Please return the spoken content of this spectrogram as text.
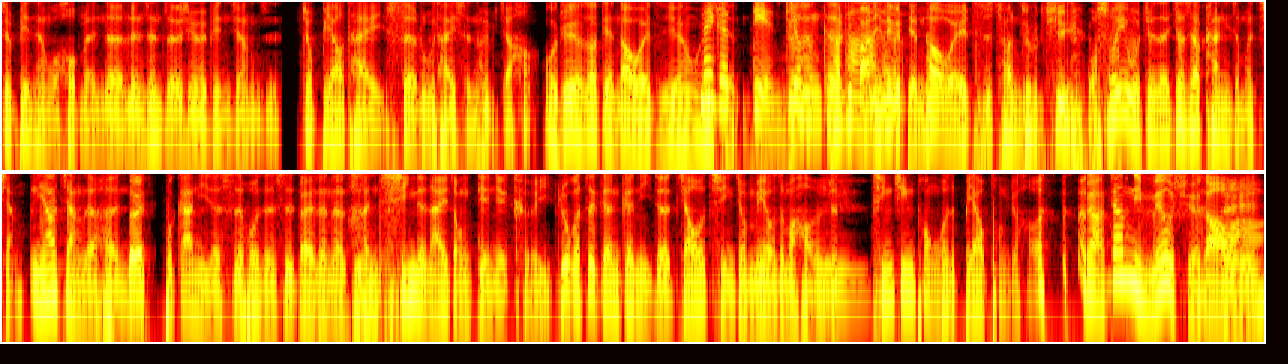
就变成我后面的人生哲学会变这样子，就不要太涉入太深会比较好。我觉得有时候点到为止也很危险，那个点就很可怕，他就把你那个点到为止传出去。所以我觉得就是要看你怎么讲，你要讲的很对，不干你的事，或者是对，真的是很轻的那一种点也可以。如果这个人跟你的交情就没有这么好，你就轻轻碰或者不要碰就好了。对啊，这样你没有学到啊，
